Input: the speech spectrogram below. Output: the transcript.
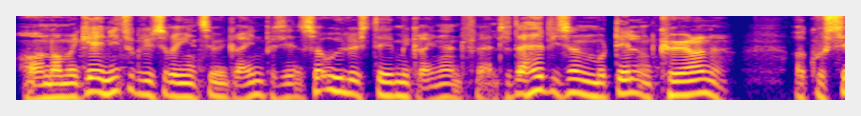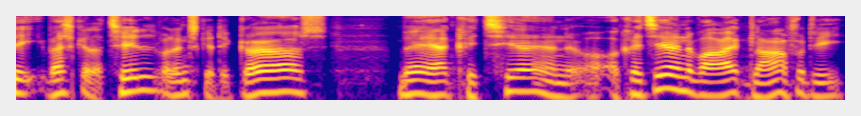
Og når man gav nitroglycerin til migrænepatienter, så udløste det migræneanfald. Så der havde vi sådan modellen kørende og kunne se, hvad skal der til, hvordan skal det gøres, hvad er kriterierne? Og, og kriterierne var ret klare, fordi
